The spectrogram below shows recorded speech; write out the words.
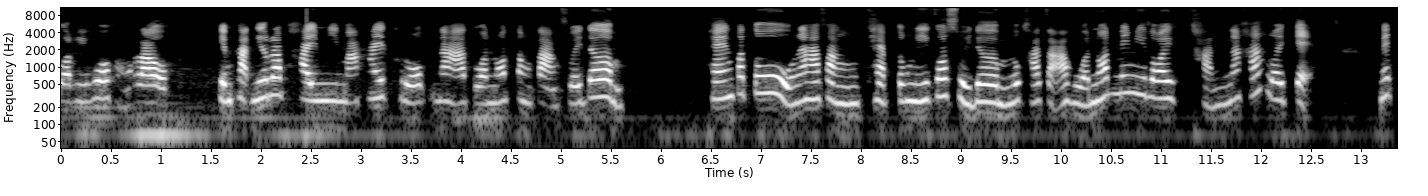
ตัวรีโวของเราเข็มขัดนิรภัยมีมาให้ครบนะคะ ตัวน็อตต่างๆ สวยเดิม แผงประตูนะคะ ฝั่งแคปตรงนี้ก็สวยเดิม ลูกค้าจ๋าหัวน็อตไม่มีรอยขันนะคะ รอยแกะ เม็ด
